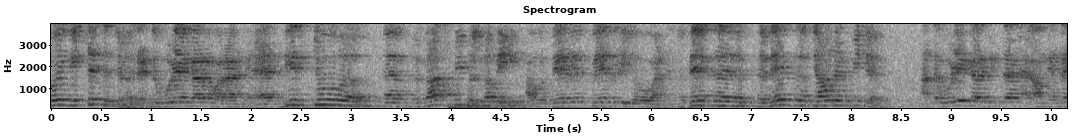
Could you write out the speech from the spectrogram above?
going inside the church. ரெண்டு ஊழியக்காரன் வராங்க These two uh, uh, God's people coming, அவங்க பேரு பேதுரு யோவான் their uh, names are John and Peter. அந்த ஊழியக்காரர்கிட்ட அவங்க என்ன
